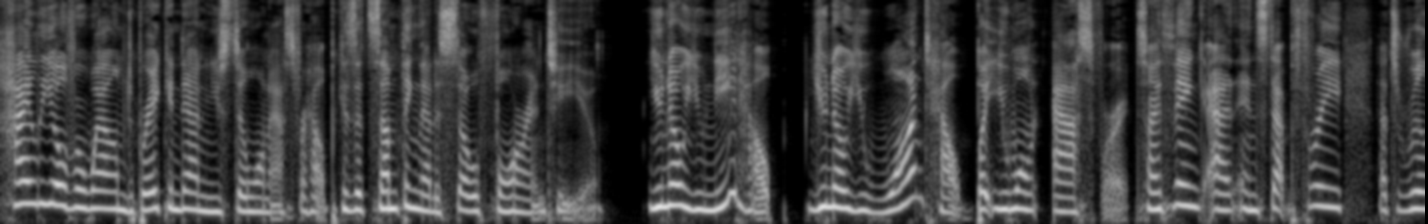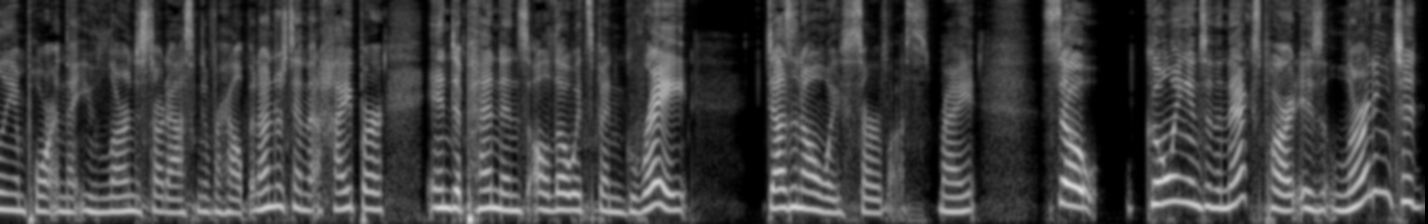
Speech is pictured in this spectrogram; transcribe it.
highly overwhelmed, breaking down, and you still won't ask for help because it's something that is so foreign to you. You know you need help, you know you want help, but you won't ask for it. So I think at, in step three, that's really important that you learn to start asking for help and understand that hyper independence, although it's been great, doesn't always serve us, right? So going into the next part is learning to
